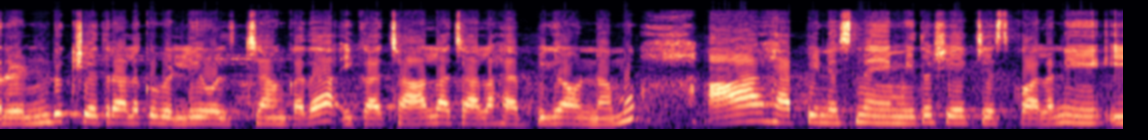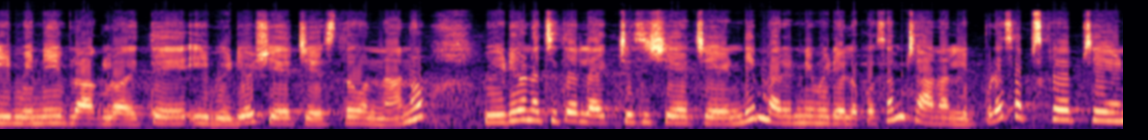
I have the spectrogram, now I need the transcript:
రెండు క్షేత్రాలకు వెళ్ళి వచ్చాం కదా ఇక చాలా చాలా హ్యాపీగా ఉన్నాము. ఆ హ్యాపీనెస్ని మీతో షేర్ చేసుకోవాలని ఈ మినీ బ్లాగ్లో అయితే ఈ వీడియో షేర్ చేస్తూ ఉన్నాను. వీడియో నచ్చితే లైక్ చేసి షేర్ చేయండి. మరిన్ని వీడియోల కోసం ఛానల్ని ఇప్పుడే సబ్స్క్రైబ్ చేయండి.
